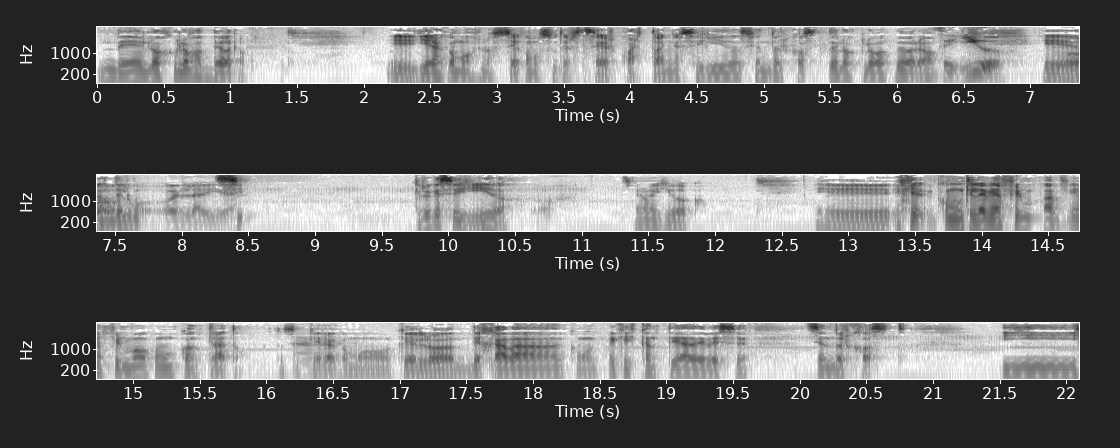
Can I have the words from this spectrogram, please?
de los Globos de Oro. Eh, y era como, no sé, como su tercer, cuarto año seguido siendo el host de los Globos de Oro. Seguido. Eh, o, donde el- o en la vida. Sí. Creo que seguido, Oh. si no me equivoco. Eh, es que como que le habían, firm- habían firmado como un contrato. Entonces que Ah. era como que lo dejaba como X cantidad de veces siendo el host. Y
